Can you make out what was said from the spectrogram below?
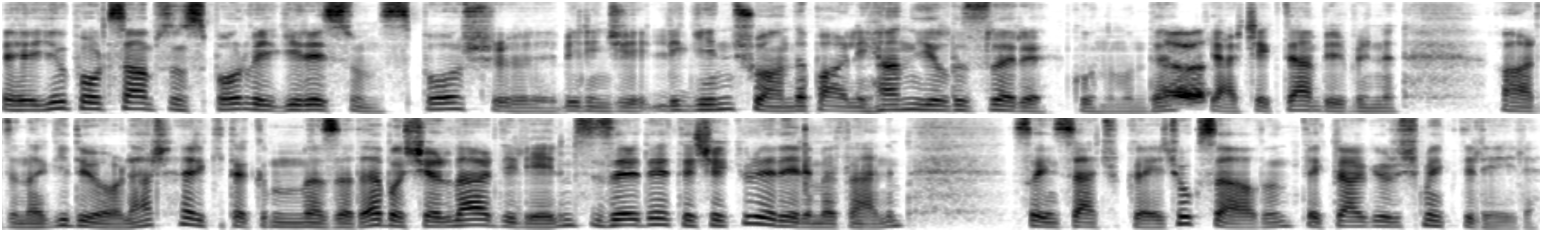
e, Yılport Samsun Spor ve Giresun Spor e, birinci ligin şu anda parlayan yıldızları konumunda. Evet. Gerçekten birbirinin ardına gidiyorlar. Her iki takımımıza da başarılar dileyelim. Sizlere de teşekkür edelim efendim. Sayın Selçuk Kaya çok sağ olun. Tekrar görüşmek dileğiyle.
